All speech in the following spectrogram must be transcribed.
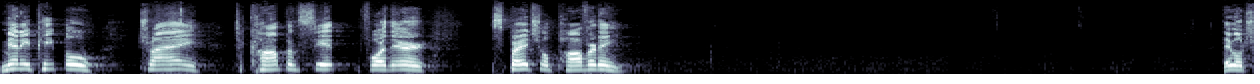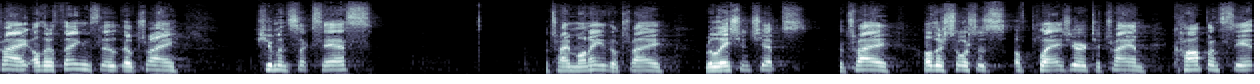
Many people try to compensate for their spiritual poverty. They will try other things. They'll, they'll, try human success. They'll try money. They'll try relationships. They'll try other sources of pleasure to try and compensate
